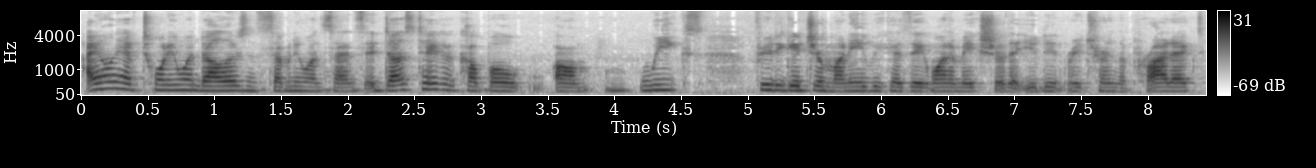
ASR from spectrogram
I only have $21.71. It does take a couple um, weeks for you to get your money because they want to make sure that you didn't return the product.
